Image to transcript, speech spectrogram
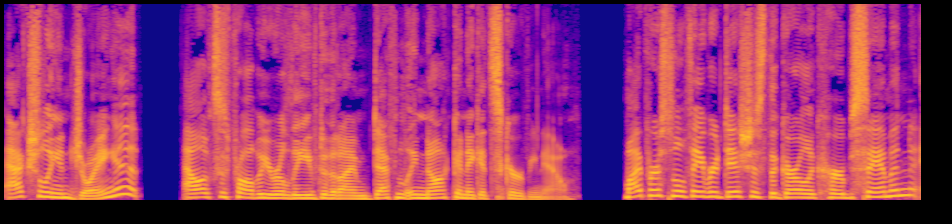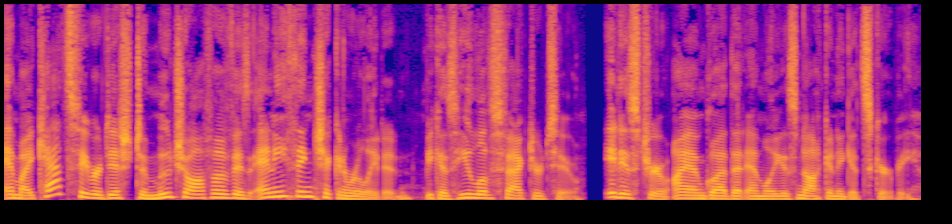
actually enjoying it. Alex is probably relieved that I'm definitely not going to get scurvy now. My personal favorite dish is the garlic herb salmon, and my cat's favorite dish to mooch off of is anything chicken related, because he loves Factor too. It is true, I am glad that Emily is not going to get scurvy.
